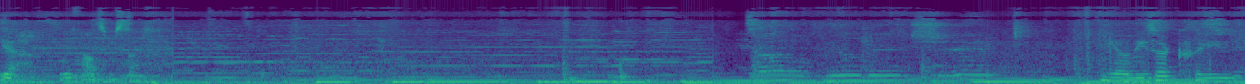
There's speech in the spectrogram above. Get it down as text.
Yeah, we found some stuff. Yo, these are crazy.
